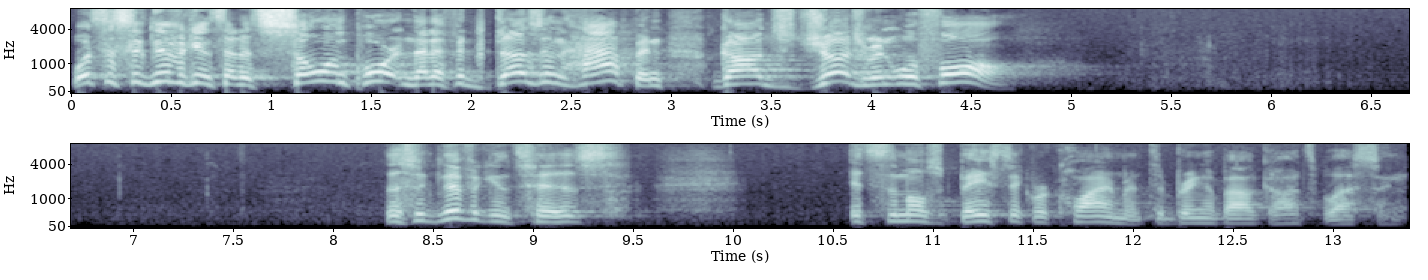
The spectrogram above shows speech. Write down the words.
What's the significance that it's so important that if it doesn't happen, God's judgment will fall? The significance is it's the most basic requirement to bring about God's blessing.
